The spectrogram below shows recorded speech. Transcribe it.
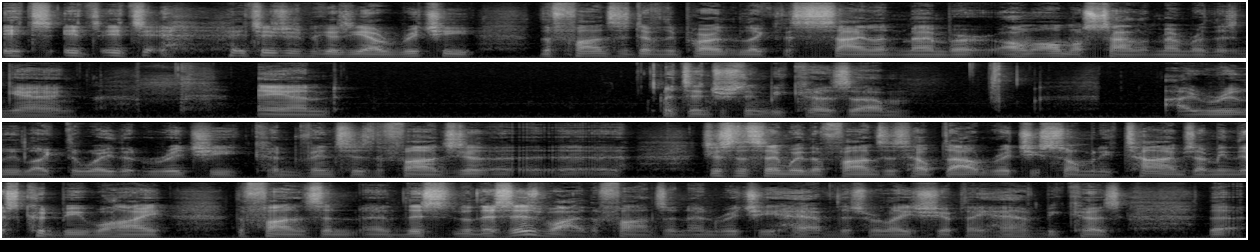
it's it's it's it's interesting because yeah, Richie, the Fonz is definitely part of like the silent member, almost silent member of this gang, and it's interesting because um, I really like the way that Richie convinces the Fonz, just, uh, uh, just the same way the Fonz has helped out Richie so many times. I mean, this could be why the Fonz and uh, this this is why the Fonz and, and, Richie have this relationship they have because the,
